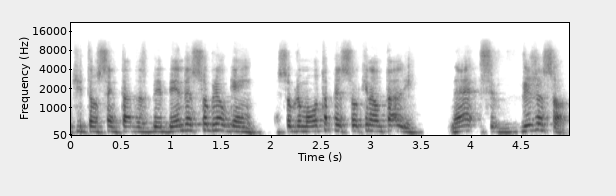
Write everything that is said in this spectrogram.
que estão sentadas bebendo é sobre alguém, é sobre uma outra pessoa que não está ali, né? Veja só.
